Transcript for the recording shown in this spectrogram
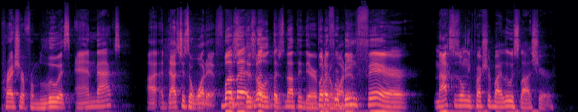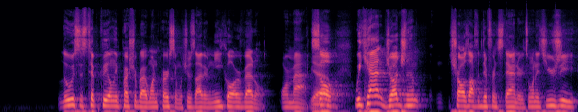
pressure from Lewis and Max. I, that's just a what if. But- there's, but- there's no but- there's nothing there but but, if we're being if. fair, Max was only pressured by Lewis last year. Lewis is typically only pressured by one person, which was either Nico or Vettel or Max. Yeah. So we can't judge him Charles off of different standards when it's usually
